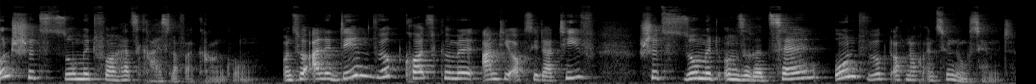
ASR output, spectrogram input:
und schützt somit vor Herz-Kreislauf-Erkrankungen. Und zu alledem wirkt Kreuzkümmel antioxidativ, schützt somit unsere Zellen und wirkt auch noch entzündungshemmend.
